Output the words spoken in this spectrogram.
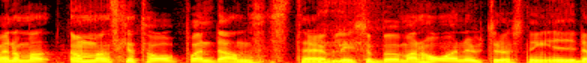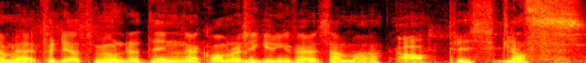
Men om man, om man ska ta på en danstävling så bör man ha en utrustning i de här. För det jag förmodar att dina kameror ligger ungefär i samma Ja, prisklass.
